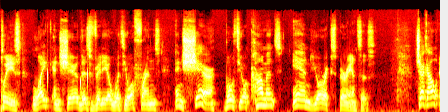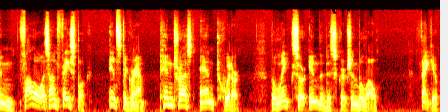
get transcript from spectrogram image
Please like and share this video with your friends and share both your comments and your experiences. Check out and follow us on Facebook, Instagram, Pinterest, and Twitter. The links are in the description below. Thank you.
